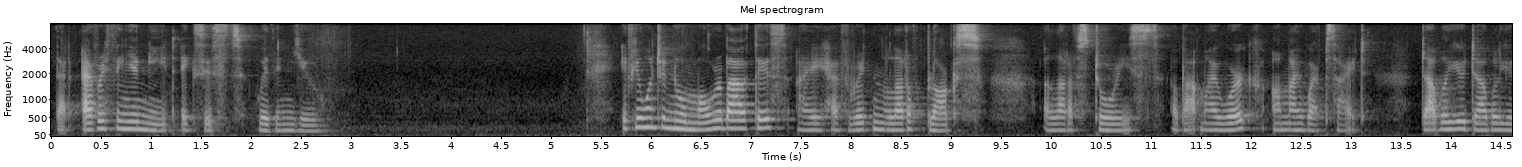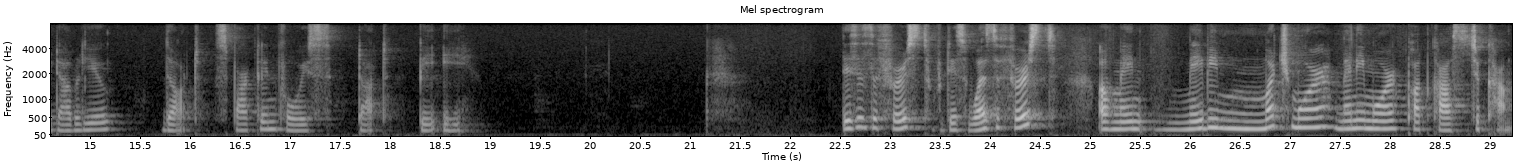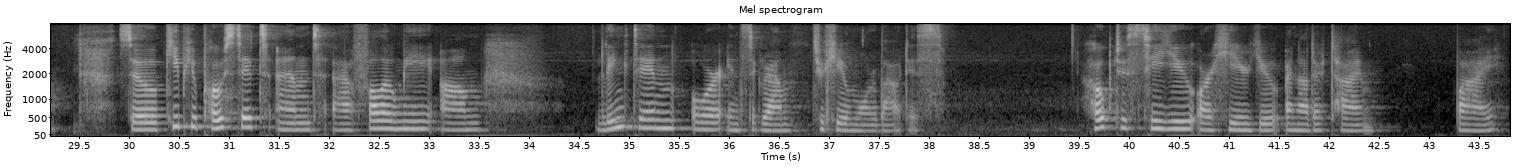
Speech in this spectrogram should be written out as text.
that everything you need exists within you. If you want to know more about this, I have written a lot of blogs, a lot of stories about my work on my website www.sparklingvoice.be. This is the first, this was the first of may, maybe much more, many more podcasts to come. So keep you posted and uh, follow me on LinkedIn or Instagram to hear more about this. Hope to see you or hear you another time. Bye.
